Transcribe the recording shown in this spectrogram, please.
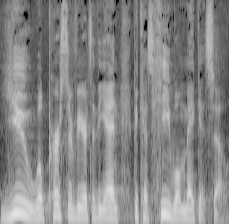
you will persevere to the end because He will make it so.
